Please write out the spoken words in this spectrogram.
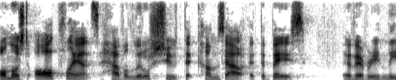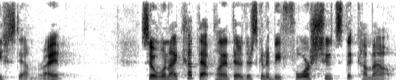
Almost all plants have a little shoot that comes out at the base of every leaf stem, right? So when I cut that plant there, there's going to be four shoots that come out,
